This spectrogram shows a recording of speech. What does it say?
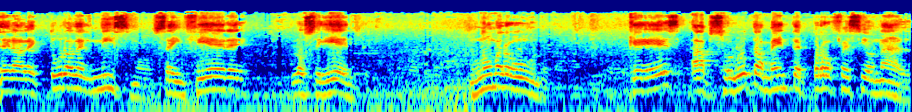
de la lectura del mismo se infiere lo siguiente. Número uno, que es absolutamente profesional,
